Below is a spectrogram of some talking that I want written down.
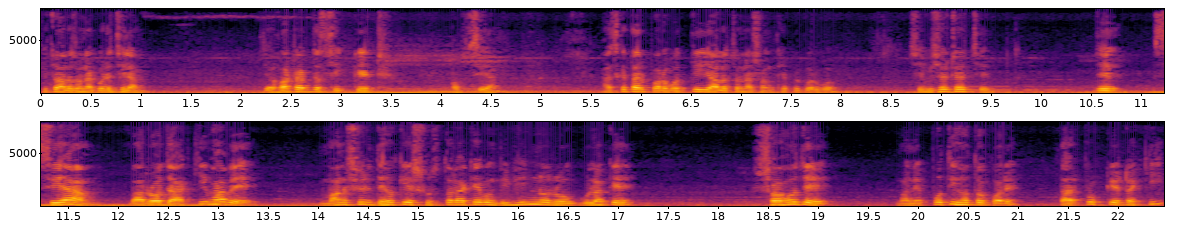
কিছু আলোচনা করেছিলাম যে what are the secret of সিয়াম? আজকে তার পরবর্তী আলোচনা সংক্ষেপে করব। সে বিষয়টা হচ্ছে যে সিয়াম বা রোজা কীভাবে মানুষের দেহকে সুস্থ রাখে এবং বিভিন্ন রোগগুলোকে সহজে মানে প্রতিহত করে, তার প্রক্রিয়াটা কি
